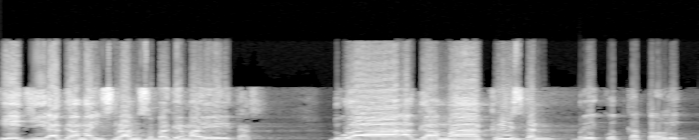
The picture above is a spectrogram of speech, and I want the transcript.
Hiji agama Islam sebagai mayoritas. Dua agama Kristen berikut Katolik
